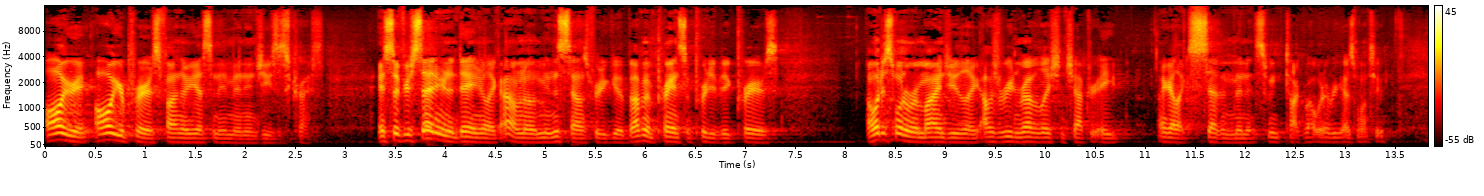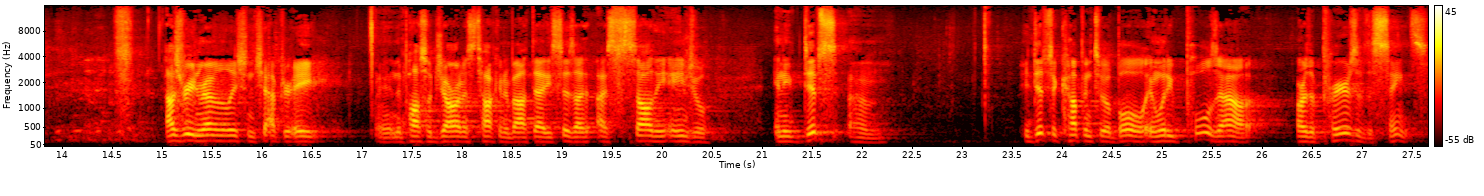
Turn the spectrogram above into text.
All your, all your prayers find their yes and amen in Jesus Christ. And so if you're sitting here today and you're like, I don't know, I mean, this sounds pretty good, but I've been praying some pretty big prayers. I just want to remind you, like, I was reading Revelation chapter 8. I got like seven minutes. We can talk about whatever you guys want to. I was reading Revelation chapter 8, and the Apostle John is talking about that. He says, I, I saw the angel, and he dips, um, he dips a cup into a bowl, and what he pulls out are the prayers of the saints.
